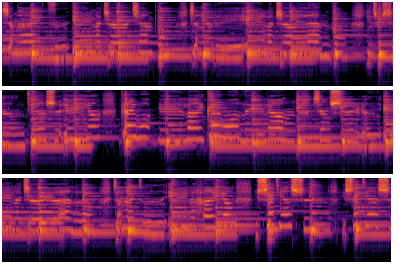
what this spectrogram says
像孩子依着月亮，像海豚依赖海洋。你是天使，你是天使，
